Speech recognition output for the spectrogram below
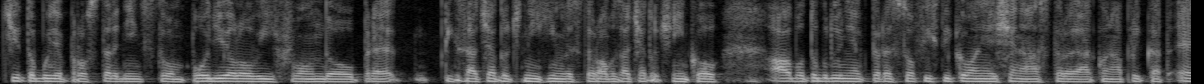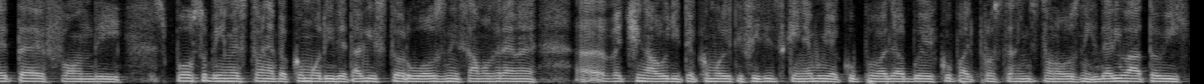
či to bude prostredníctvom podielových fondov pre tých začiatočných investorov alebo začiatočníkov, alebo to budú niektoré sofistikovanejšie nástroje, ako napríklad ETF fondy. Spôsob investovania do komodít je takisto rôzny. Samozrejme, e, väčšina ľudí tie komodity fyzicky nebude kupovať, ale bude ich kúpať prostredníctvom rôznych derivátových e,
